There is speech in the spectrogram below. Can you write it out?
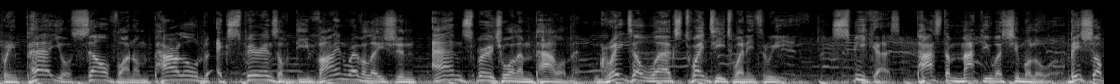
Prepare yourself for an unparalleled experience of divine revelation and spiritual empowerment. Greater Works 2023. Speakers Pastor Matthew Ashimolowo, Bishop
